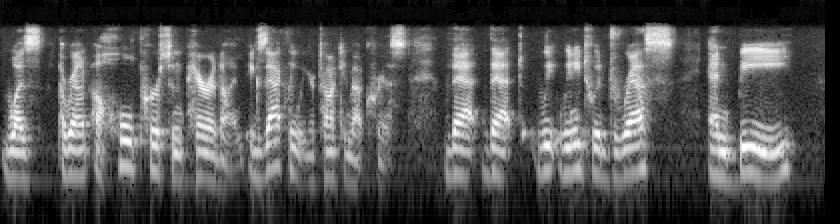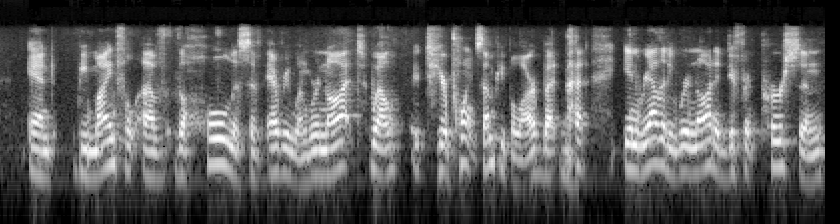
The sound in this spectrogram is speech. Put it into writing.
was around a whole person paradigm. Exactly what you're talking about, Chris. That that we, we need to address and be and be mindful of the wholeness of everyone. We're not well, to your point, some people are, but but in reality, we're not a different person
